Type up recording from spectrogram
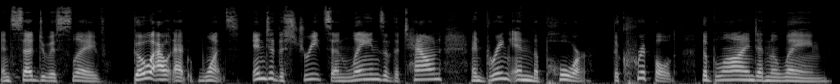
and said to his slave, Go out at once into the streets and lanes of the town, and bring in the poor the crippled, the blind, and the lame.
